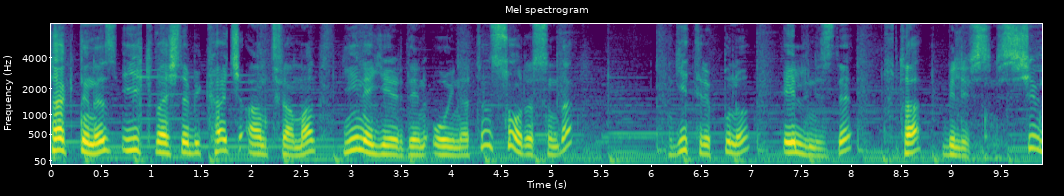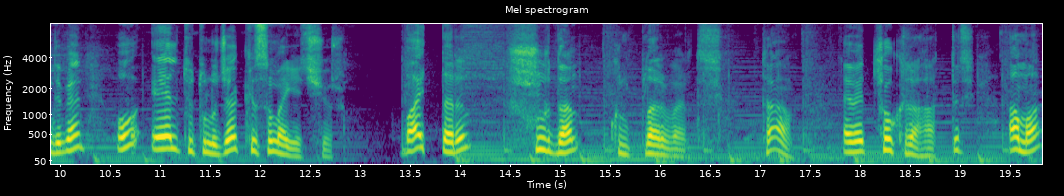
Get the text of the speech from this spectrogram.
taktınız. İlk başta birkaç antrenman yine yerden oynatın. Sonrasında getirip bunu elinizde tutabilirsiniz. Şimdi ben o el tutulacak kısma geçiyorum. Bite'ların şuradan kulpları vardır. Tamam. Evet çok rahattır. Ama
